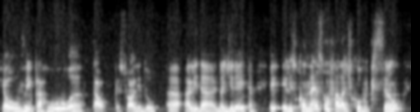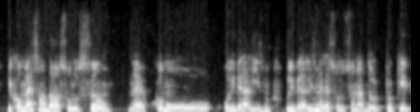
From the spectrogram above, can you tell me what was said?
que é o Vem Pra Rua, tal, pessoal ali, do, ali da, da direita, eles começam a falar de corrupção e começam a dar uma solução né, como o liberalismo. O liberalismo ele é solucionador. Por quê?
